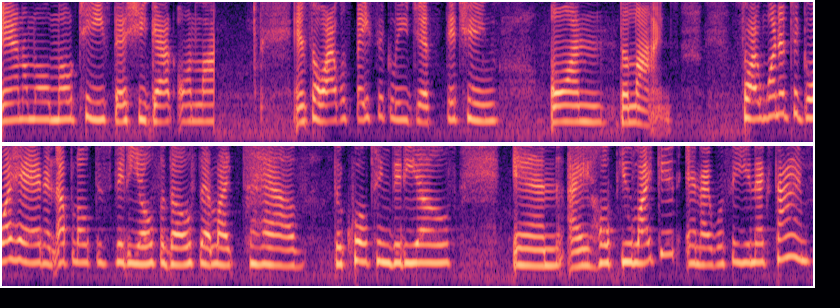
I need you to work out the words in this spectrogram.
animal motif that she got online. And so I was basically just stitching on the lines. So I wanted to go ahead and upload this video for those that like to have the quilting videos and I hope you like it and I will see you next time.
